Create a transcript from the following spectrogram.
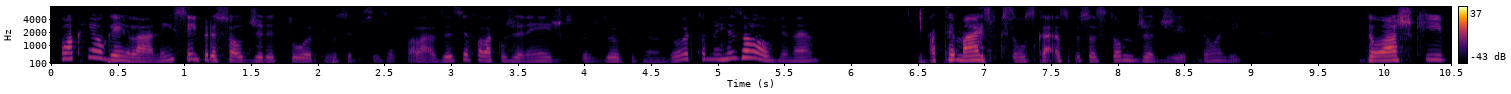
Foca em alguém lá, nem sempre é só o diretor que você precisa falar. Às vezes você falar com o gerente, com o supervisor, com o coordenador, também resolve, né? Até mais, porque são os, as pessoas que estão no dia a dia, que estão ali. Então, eu acho que.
